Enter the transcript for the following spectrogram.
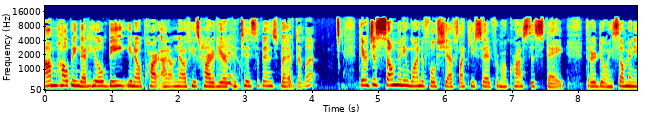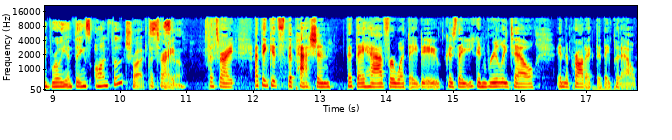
I'm hoping that he'll be, you know, part, I don't know if he's part of your participants, have but to look. there are just so many wonderful chefs, like you said, from across the state that are doing so many brilliant things on food trucks. That's right. So- That's right. I think it's the passion that they have for what they do because they you can really tell in the product that they put out.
